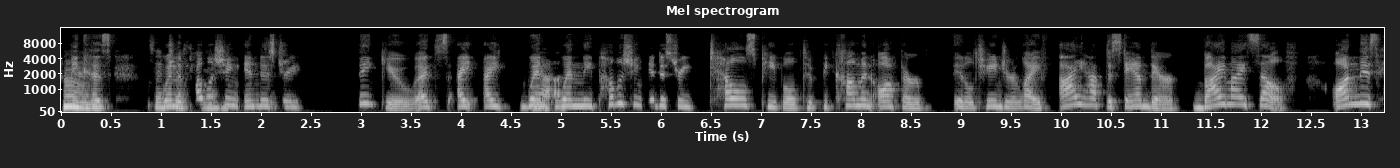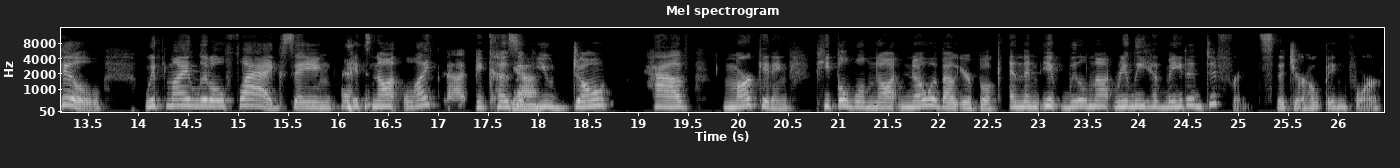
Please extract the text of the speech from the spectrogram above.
Hmm. Because when the publishing industry thank you it's i i when yeah. when the publishing industry tells people to become an author it'll change your life. I have to stand there by myself on this hill with my little flag saying it's not like that because yeah. if you don't have marketing, people will not know about your book and then it will not really have made a difference that you're hoping for.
